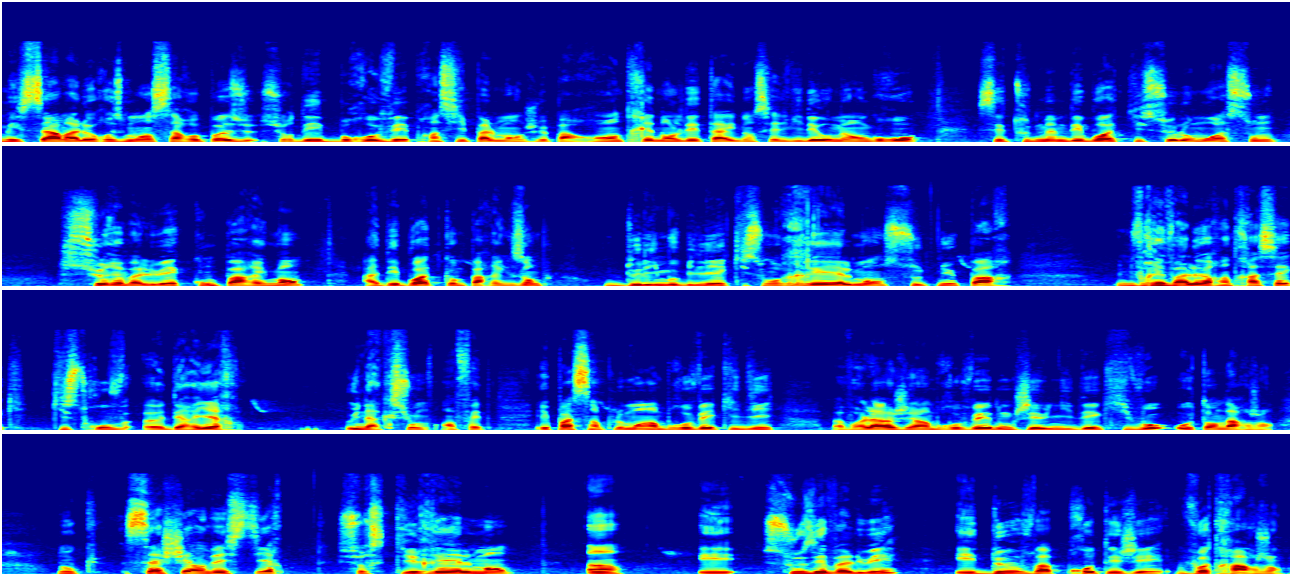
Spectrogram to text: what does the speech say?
mais ça malheureusement ça repose sur des brevets principalement. Je ne vais pas rentrer dans le détail dans cette vidéo, mais en gros c'est tout de même des boîtes qui selon moi sont surévaluées comparément à des boîtes comme par exemple de l'immobilier qui sont réellement soutenues par une vraie valeur intrinsèque qui se trouve euh, derrière une action en fait et pas simplement un brevet qui dit bah voilà j'ai un brevet donc j'ai une idée qui vaut autant d'argent. Donc sachez investir sur ce qui réellement un est sous-évalué et deux va protéger votre argent.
